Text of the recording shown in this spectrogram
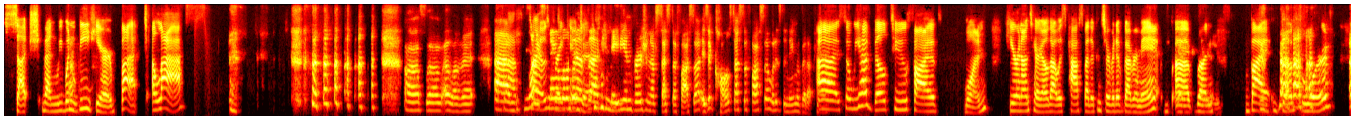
such, then we wouldn't be here. But alas. awesome. I love it. Um, yeah, sorry, it was a, little tangent. bit of the Canadian version of SESTA FOSTA. Is it called SESTA FOSTA? What is the name of it up here? Uh, so we have Bill 251 here in Ontario that was passed by the conservative government, uh, run by Doug Ford.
